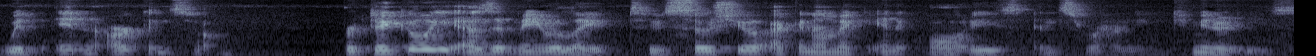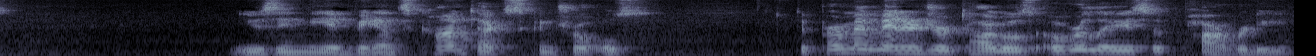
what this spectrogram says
within Arkansas. particularly as it may relate to socioeconomic inequalities in surrounding communities. Using the advanced context controls, the permit manager toggles overlays of poverty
